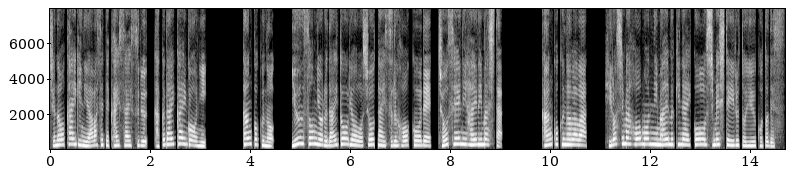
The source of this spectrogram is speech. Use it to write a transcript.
首脳会議に合わせて開催する拡大会合に、韓国のユン・ソンニョル大統領を招待する方向で調整に入りました。韓国側は、広島訪問に前向きな意向を示しているということです。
